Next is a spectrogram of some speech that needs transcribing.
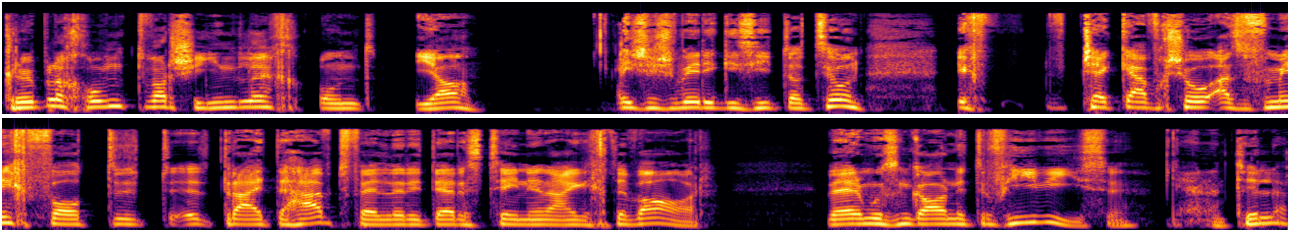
Grübeln kommt wahrscheinlich und ja, ist eine schwierige Situation. Ich check einfach schon, also für mich fällt der, der Hauptfehler in dieser Szene eigentlich der War. Wer muss ihn gar nicht darauf hinweisen? Ja, natürlich.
